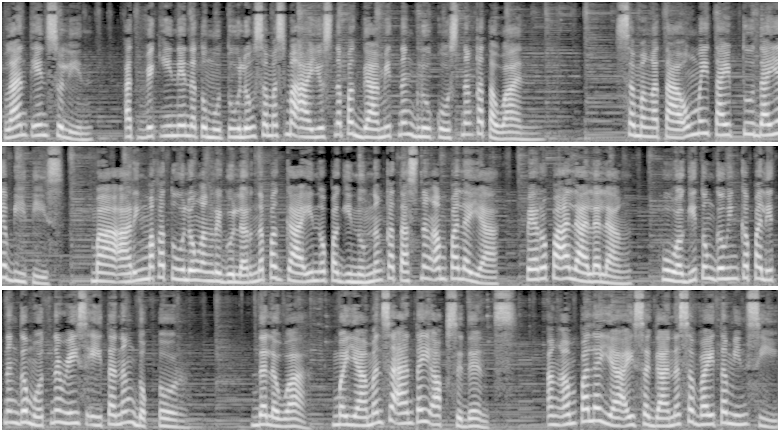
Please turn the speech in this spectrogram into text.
plant insulin, at vicine na tumutulong sa mas maayos na paggamit ng glucose ng katawan. Sa mga taong may type 2 diabetes, maaaring makatulong ang regular na pagkain o pag-inom ng katas ng ampalaya, pero paalala lang, huwag itong gawing kapalit ng gamot na race ATA ng doktor. Dalawa, mayaman sa antioxidants. Ang ampalaya ay sagana sa vitamin C,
